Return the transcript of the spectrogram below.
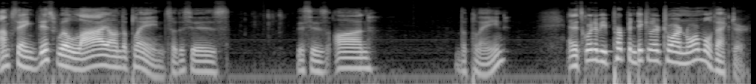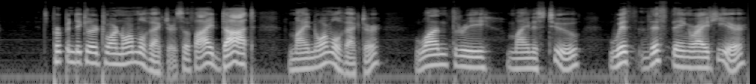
I'm saying this will lie on the plane. So this is this is on the plane. And it's going to be perpendicular to our normal vector. It's perpendicular to our normal vector. So if I dot my normal vector, 1, 3, minus 2, with this thing right here,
